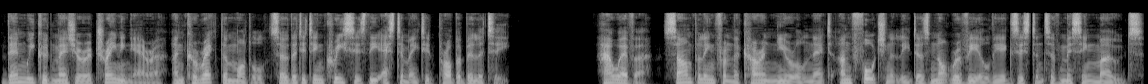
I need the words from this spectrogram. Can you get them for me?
then we could measure a training error and correct the model so that it increases the estimated probability. However, sampling from the current neural net unfortunately does not reveal the existence of missing modes,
